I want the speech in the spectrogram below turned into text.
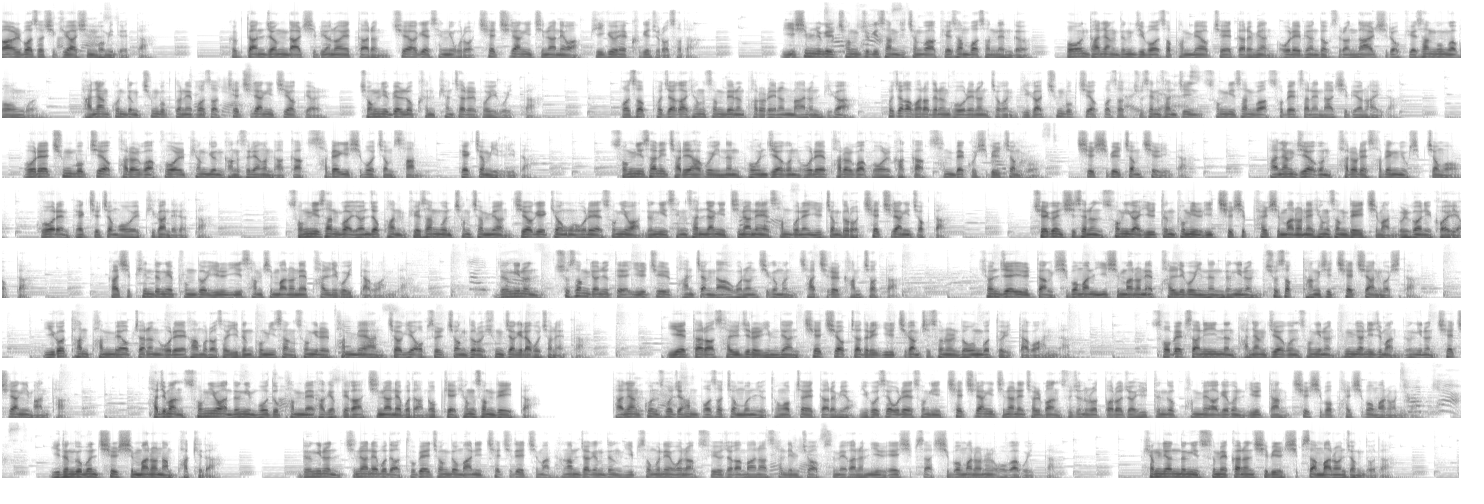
가을버섯이 귀하신 몸이 됐다. 극단적 날씨 변화에 따른 최악의 생육으로 채취량이 지난해와 비교해 크게 줄어서다. 26일 청주 기상지청과 괴산버섯랜드, 보은 단양 등지버섯 판매업체에 따르면 올해 변덕스런 날씨로 괴산군과 보은군, 단양군 등 충북도 내 버섯 채취량이 지역별, 종류별로 큰 편차를 보이고 있다. 버섯 포자가 형성되는 8월에는 많은 비가, 포자가 발화되는 9월에는 적은 비가 충북 지역 버섯 주생산지인 속리산과 소백산의 날씨 변화이다. 올해 충북 지역 8월과 9월 평균 강수량은 각각 425.3, 100.1이다. 속리산이 자리하고 있는 보은 지역은 올해 8월과 9월 각각 391.9, 71.7이다. 단양 지역은 8월에 460.5, 9월엔 107.5의 비가 내렸다. 속리산과 연접한 괴산군 청천면 지역의 경우 올해 송이와 능이 생산량이 지난해의 3분의 1 정도로 채취량이 적다. 최근 시세는 송이가 1등품일 2, 70, 80만원에 형성돼 있지만 물건이 거의 없다. 가시핀 등의 품도 1, 2, 30만원에 팔리고 있다고 한다. 능이는 추석 연휴 때 일주일 반짝 나오고는 지금은 자취를 감췄다. 현재 일당 15만 20만원에 팔리고 있는 능이는 추석 당시 채취한 것이다. 이것 한 판매업자는 올해 감으로서 2등품 이상 송이를 판매한 적이 없을 정도로 흉작이라고 전했다. 이에 따라 사유지를 임대한 채취업자들이 일찌감치 손을 놓은 것도 있다고 한다. 소백산이 있는 단양 지역은 송이는 흉년이지만 능이는 채취량이 많다. 하지만 송이와 능이 모두 판매 가격대가 지난해보다 높게 형성돼 있다. 단양군 소재 한 버섯 전문 유통업자에 따르며 이곳의 올해 송이 채취량이 지난해 절반 수준으로 떨어져 1등급 판매 가격은 일당 75, 85만 원이다. 2등급은 70만 원 안팎이다. 능이는 지난해보다 두 배 정도 많이 채취됐지만 항암작용 등 입소문에 워낙 수요자가 많아 산림조합 수매가는 1에 14, 15만 원을 오가고 있다. 평년 능이 수매가는 11, 13만 원 정도다.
